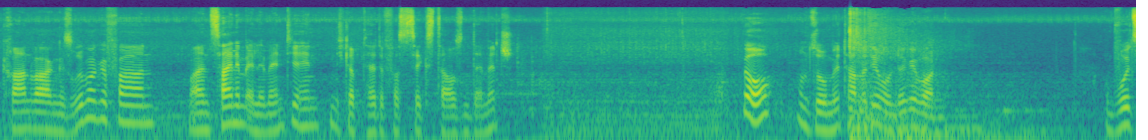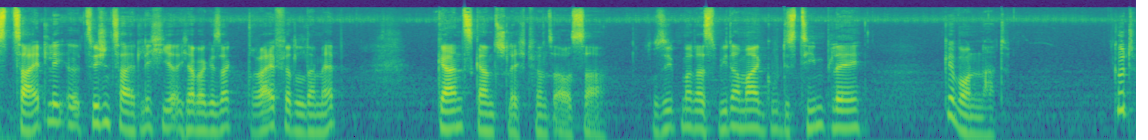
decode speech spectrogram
Kranwagen ist rübergefahren. War in seinem Element hier hinten. Ich glaube, der hätte fast 6000 Damage. Ja, und somit haben wir die Runde gewonnen. Obwohl es äh, zwischenzeitlich hier, ich habe ja gesagt, drei Viertel der Map, ganz, ganz schlecht für uns aussah. So sieht man, dass wieder mal gutes Teamplay gewonnen hat. Gut,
